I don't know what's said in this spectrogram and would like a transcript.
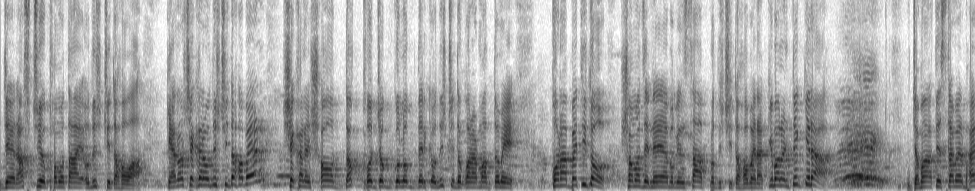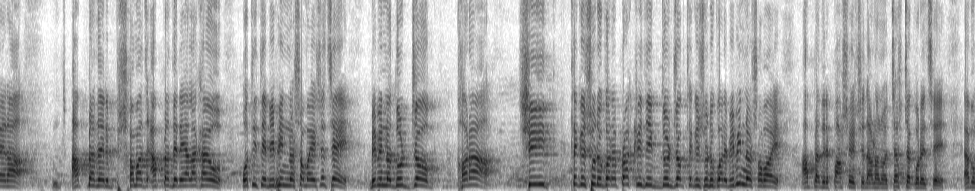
যে রাষ্ট্রীয় ক্ষমতায় অধিষ্ঠিত হওয়া। কেন সেখানে অধিষ্ঠিত হবেন? সেখানে সৎ দক্ষ যোগ্য লোকদেরকে অধিষ্ঠিত করার মাধ্যমে করা ব্যতীত সমাজে ন্যায় এবং ইনসাফ প্রতিষ্ঠিত হবে না। কি বলেন ঠিক কিনা? জামাত ইসলামের ভাইয়েরা আপনাদের সমাজ, আপনাদের এলাকায়ও অতীতে বিভিন্ন সময় এসেছে, বিভিন্ন দুর্যোগ, খরা, শীত থেকে শুরু করে প্রাকৃতিক দুর্যোগ থেকে শুরু করে বিভিন্ন সময় আপনাদের পাশে এসে দাঁড়ানোর চেষ্টা করেছে এবং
